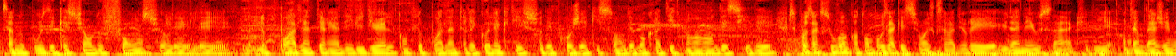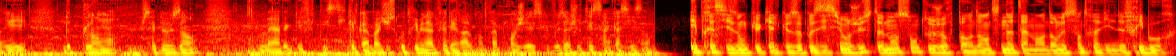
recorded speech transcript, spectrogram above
Ça nous pose des questions de fond sur les, le poids de l'intérêt individuel contre le poids de l'intérêt collectif sur des projets qui sont démocratiquement décidés. C'est pour ça que souvent, quand on pose la question est-ce que ça va durer une année ou cinq, je dis en termes d'ingénierie, de plan, c'est deux ans. Mais avec des, si quelqu'un va jusqu'au tribunal fédéral contre un projet, c'est que vous ajoutez cinq à six ans. Et précisons que quelques oppositions justement sont toujours pendantes, notamment dans le centre-ville de Fribourg.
